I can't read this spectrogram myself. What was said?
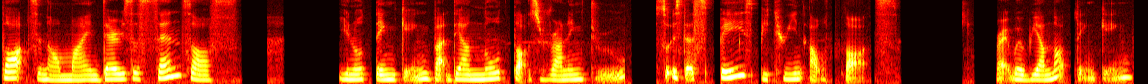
thoughts in our mind. There is a sense of, you know, thinking, but there are no thoughts running through. So it's that space between our thoughts, right, where we are not thinking,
